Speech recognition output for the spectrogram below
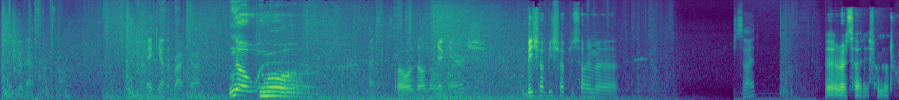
Go down. AK on the brown car. No way! Nice. I went down the Their garage. Bishop, Bishop, you saw him, uh, side? uh, right side if I'm not wrong.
